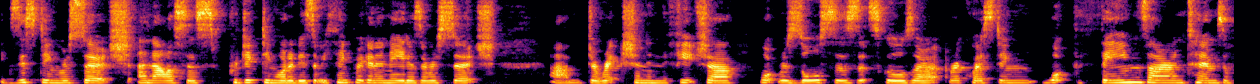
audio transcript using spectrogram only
existing research analysis, predicting what it is that we think we're going to need as a research um, direction in the future, what resources that schools are requesting, what the themes are in terms of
